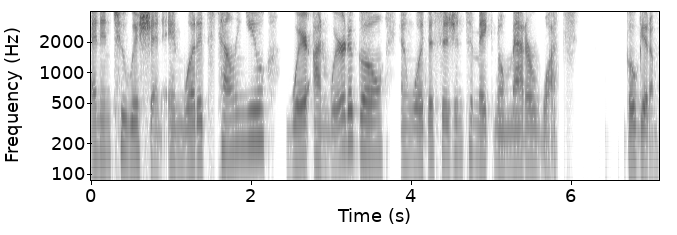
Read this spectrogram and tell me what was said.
and intuition in what it's telling you where on where to go and what decision to make no matter what. Go get them.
